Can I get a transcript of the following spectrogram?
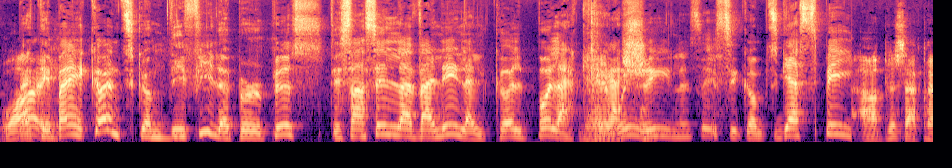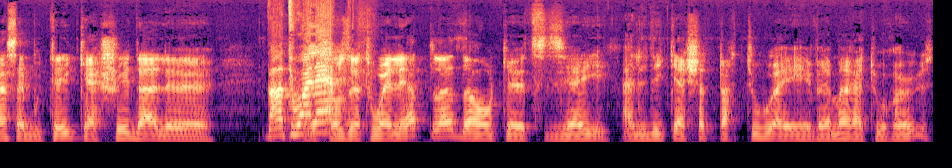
Ouais. Ben, t'es bien con, tu comme défies le purpose. T'es censé l'avaler, l'alcool, pas la Ben cracher. c'est comme tu gaspilles. En plus, elle prend sa bouteille cachée dans le... Dans la toilette! Chose de toilette, là. Donc, euh, tu dis, hey, elle a des cachettes partout. Elle est vraiment ratoureuse.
